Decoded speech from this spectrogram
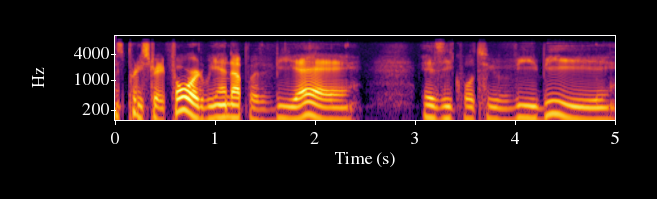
is pretty straightforward. We end up with VA is equal to VB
